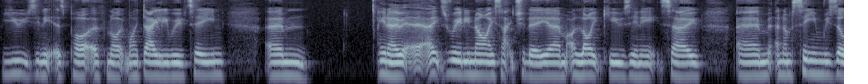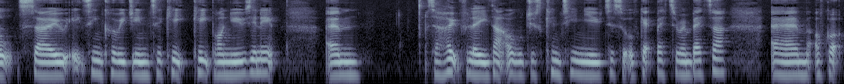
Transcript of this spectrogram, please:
using it as part of like my, daily routine. Um, you know, it's really nice actually. Um, I like using it so. Um, and I'm seeing results, so it's encouraging to keep keep on using it. Um, so hopefully that will just continue to sort of get better and better. Um, I've got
